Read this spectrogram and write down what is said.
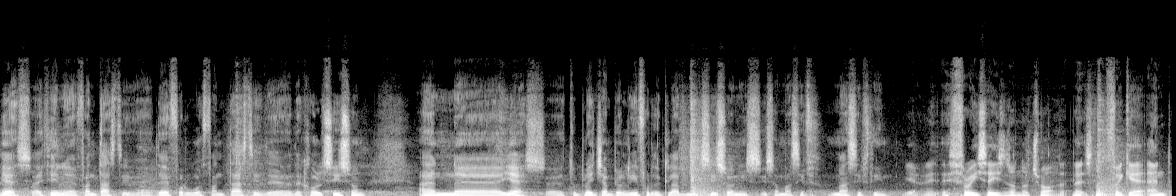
yes, I think uh, fantastic. Uh, the effort was fantastic the, the whole season, and uh, yes, uh, to play Champions League for the club next season is, is a massive, massive thing. Yeah, three seasons on the trot. Let's not forget, and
